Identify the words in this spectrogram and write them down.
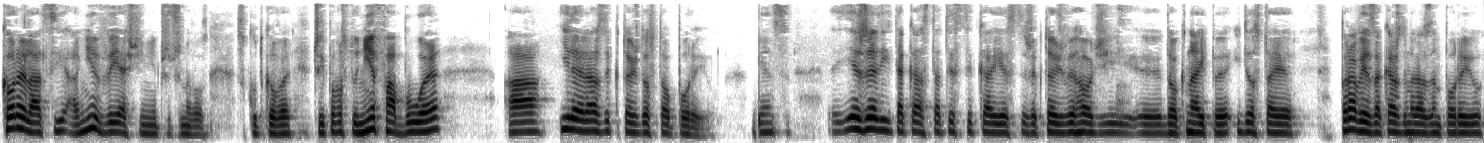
korelacje, a nie wyjaśnienie przyczynowo-skutkowe, czyli po prostu nie fabułę, a ile razy ktoś dostał po ryju. Więc jeżeli taka statystyka jest, że ktoś wychodzi y, do knajpy i dostaje prawie za każdym razem po ryju,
